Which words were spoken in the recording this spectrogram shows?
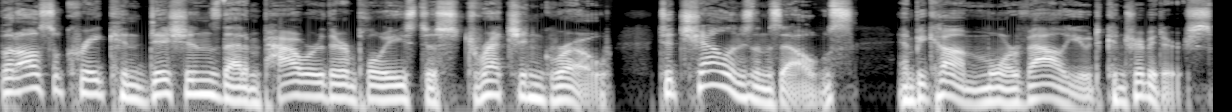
but also create conditions that empower their employees to stretch and grow, to challenge themselves, and become more valued contributors.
